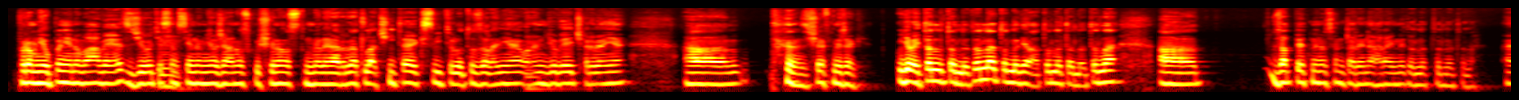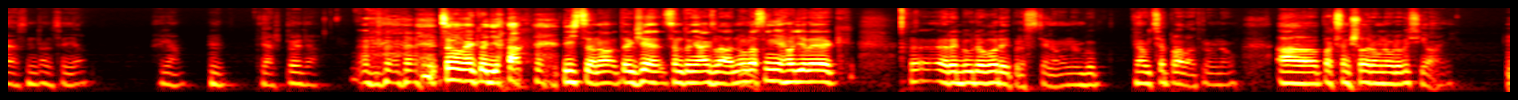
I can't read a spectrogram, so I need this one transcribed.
pro mě úplně nová věc, v životě hmm. jsem s tím neměl žádnou zkušenost, miliarda tlačítek, svítilo to zeleně, oranžově, červeně a šéf mi řekl, udělej tohle, tohle, tohle, tohle dělá tohle, tohle, tohle a za pět minut jsem tady, nahraj mi tohle, tohle, tohle. A já jsem tam seděl. Říkám, hm, děláš prdel. co mám jako dělat? Víš co, no, takže jsem to nějak zvládnul. Vlastně mě hodili jak eh, rybu do vody prostě, no, nebo nauč se plavat rovnou. A pak jsem šel rovnou do vysílání.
